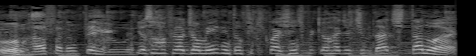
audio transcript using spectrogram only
O. Rafa não perdoa. E eu sou o Rafael de Almeida, então fique com a gente porque o Radioatividade está no ar.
